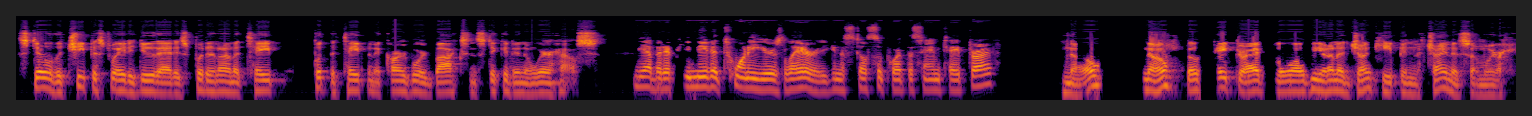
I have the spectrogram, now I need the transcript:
still the cheapest way to do that is put it on a tape, put the tape in a cardboard box, and stick it in a warehouse. Yeah, but if you need it 20 years later, are you going to still support the same tape drive? No, no, those tape drives will all be on a junk heap in China somewhere.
